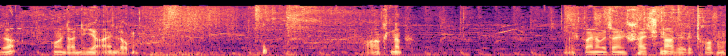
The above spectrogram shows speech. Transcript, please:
So, und dann hier einloggen. Uh, war knapp. Habe ich beinahe mit seinem scheiß Schnabel getroffen.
